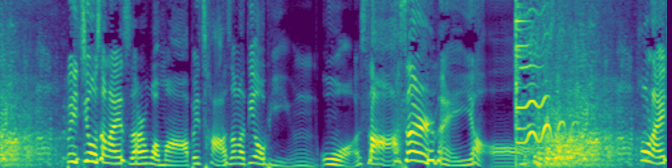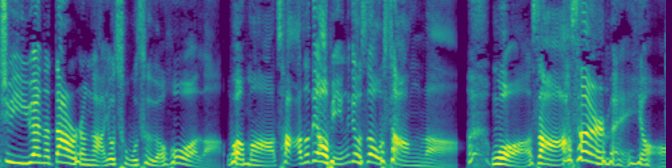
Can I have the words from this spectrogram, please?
被救上来的时候，我妈被插上了吊瓶，我啥事儿没有。”后来去医院的道上啊，又出车祸了，我妈叉着吊瓶就受伤了，我啥事儿没有。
